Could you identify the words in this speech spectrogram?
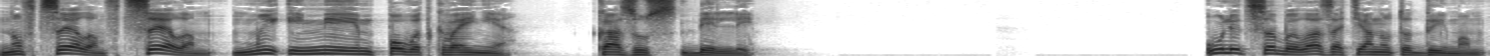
Но в целом, в целом, мы имеем повод к войне. Казус Белли. Улица была затянута дымом.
